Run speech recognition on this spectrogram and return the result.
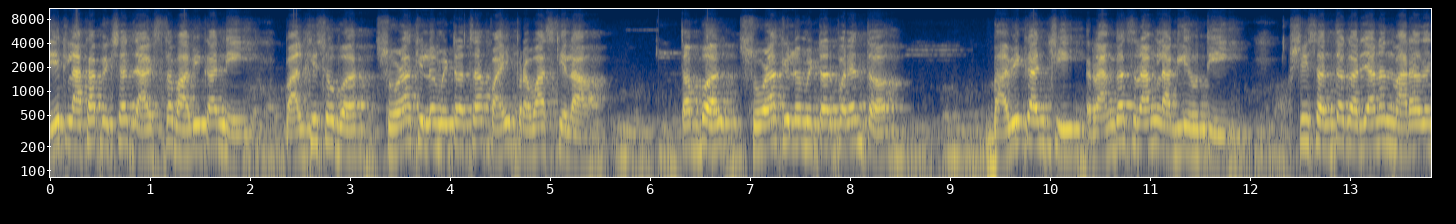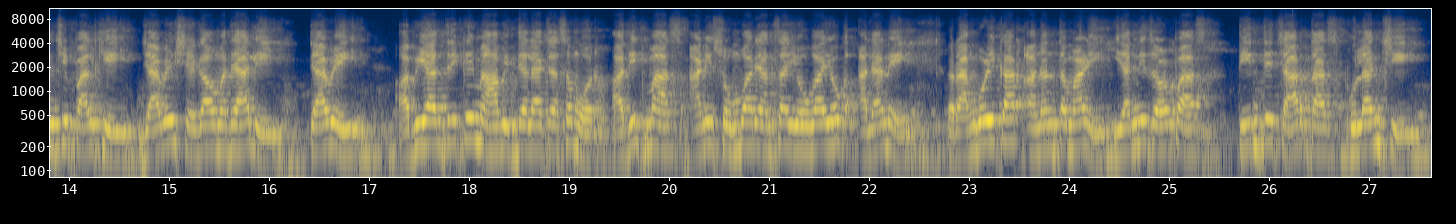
एक लाखापेक्षा जास्त भाविकांनी पालखीसोबत सोळा किलोमीटरचा पायी प्रवास केला. तब्बल सोळा किलोमीटरपर्यंत भाविकांची रांगच रांग लागली होती. श्री संत गजानन महाराजांची पालखी ज्यावेळी शेगावमध्ये आली त्यावेळी अभियांत्रिकी महाविद्यालयाच्या समोर अधिक मास आणि सोमवार यांचा योगायोग आल्याने रांगोळीकार अनंत माळी यांनी जवळपास तीन ते चार तास फुलांची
